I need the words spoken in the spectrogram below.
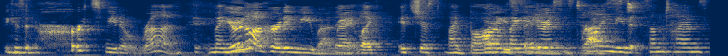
because it mm-hmm. hurts me to run. my You're not hurting me running. Right. Like it's just my Or body. my uterus is telling me that sometimes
